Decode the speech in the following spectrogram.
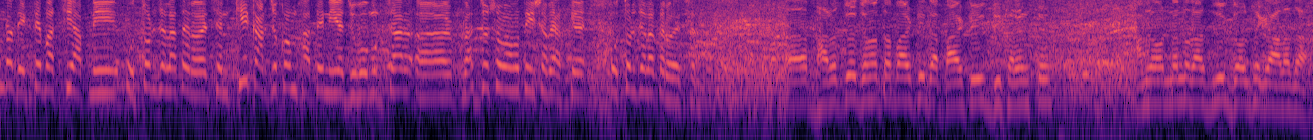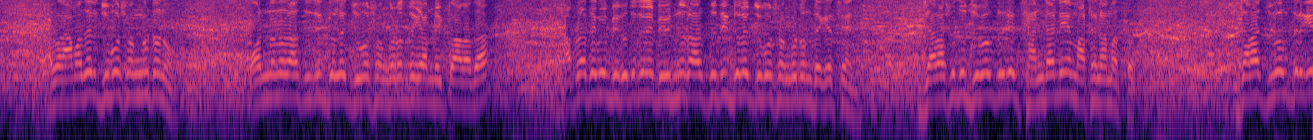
আমরা দেখতে পাচ্ছি আপনি উত্তর জেলাতে রয়েছেন। কি কার্যক্রম হাতে নিয়ে যুব মোর্চার রাজ্য সভাপতি হিসাবে আজকে উত্তর জেলাতে রয়েছেন? Bharatiya Janata party the party differences আমরা অন্যান্য রাজনৈতিক দল থেকে আলাদা এবং আমাদের যুব সংগঠনও অন্যান্য রাজনৈতিক দলের যুব সংগঠন থেকে আমরা একটু আলাদা। আপনারা দেখবেন বিগত দিনে বিভিন্ন রাজনৈতিক দলের যুব সংগঠন দেখেছেন, যারা শুধু যুবকদেরকে ঝান্ডা নিয়ে মাঠে নামাতো, যারা যুবকদেরকে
